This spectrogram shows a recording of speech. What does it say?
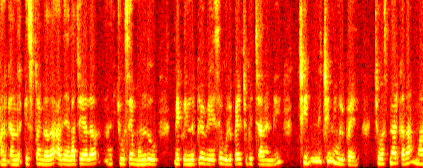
మనకి అందరికీ ఇష్టం కదా. అది ఎలా చేయాలో చూసే ముందు మీకు ఇందులో వేసే ఉల్లిపాయలు చూపించాలండి. చిన్ని చిన్ని ఉల్లిపాయలు. చూస్తున్నారు కదా మా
